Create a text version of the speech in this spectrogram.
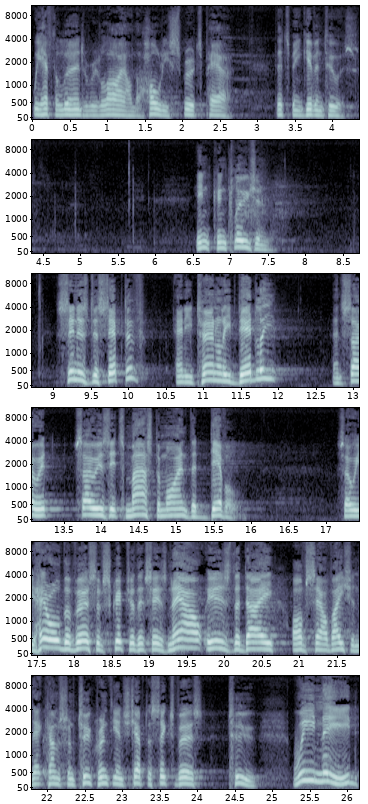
We have to learn to rely on the Holy Spirit's power that's been given to us. In conclusion, sin is deceptive and eternally deadly, and so, it, so is its mastermind, the devil. So we herald the verse of Scripture that says, Now is the day of salvation. That comes from 2 Corinthians chapter 6, verse 2. We need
